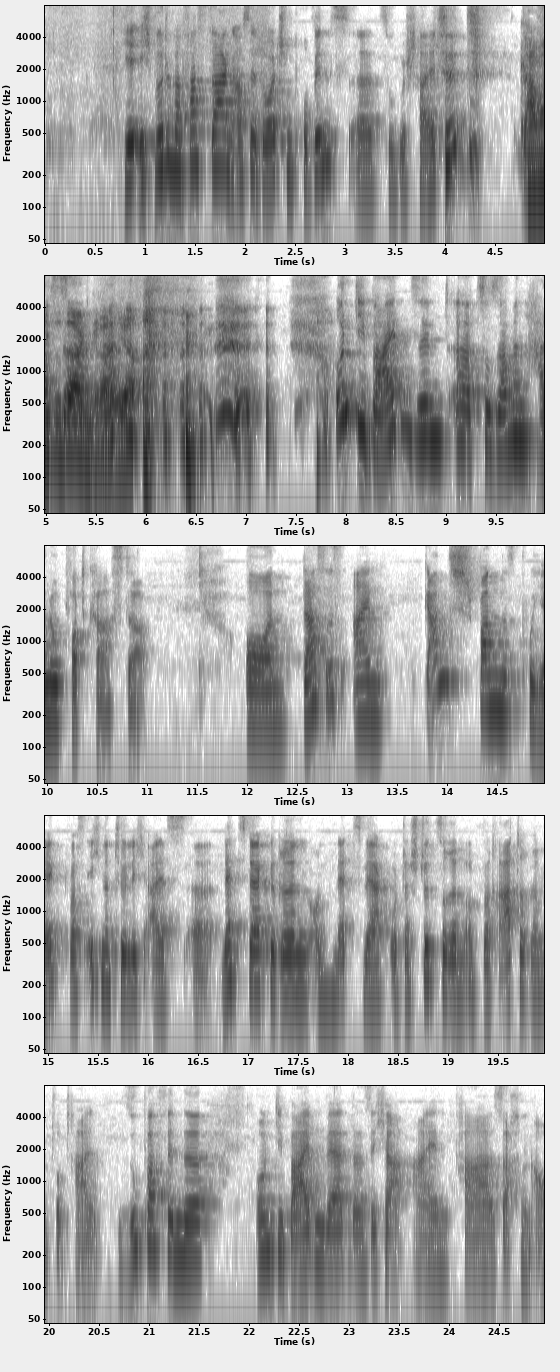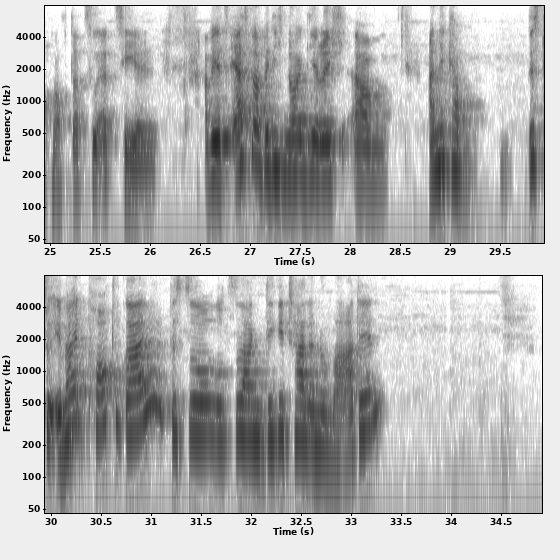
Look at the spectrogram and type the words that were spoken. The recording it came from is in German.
hier, ich würde mal fast sagen, aus der deutschen Provinz äh, zugeschaltet. Kann man so sagen, sagen gerade, ja. und die beiden sind äh, zusammen Hallo Podcaster. Und das ist ein ganz spannendes Projekt, was ich natürlich als äh, Netzwerkerin und Netzwerkunterstützerin und Beraterin total super finde. Und die beiden werden da sicher ein paar Sachen auch noch dazu erzählen. Aber jetzt erstmal bin ich neugierig. Ähm, Annika, bist du immer in Portugal? Bist du sozusagen digitale Nomadin?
